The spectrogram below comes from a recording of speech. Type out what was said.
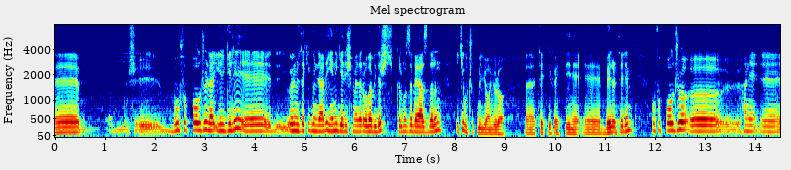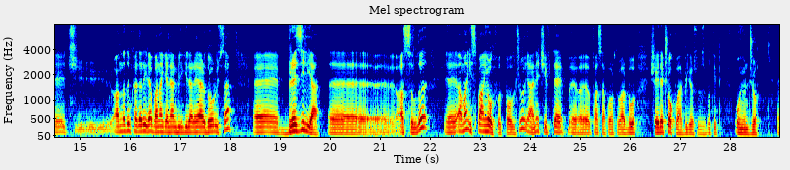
E, ş- bu futbolcuyla ilgili e, önümüzdeki günlerde yeni gelişmeler olabilir. Kırmızı Beyazların 2,5 milyon euro e, teklif ettiğini e, belirtelim. Bu futbolcu e, hani e, anladığım kadarıyla bana gelen bilgiler eğer doğruysa e, Brezilya e, asıllı e, ama İspanyol futbolcu yani çifte e, pasaportu var. Bu şeyde çok var biliyorsunuz bu tip oyuncu. E,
